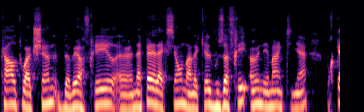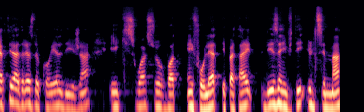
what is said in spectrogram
call to action, vous devez offrir un appel à l'action dans lequel vous offrez un aimant client pour capter l'adresse de courriel des gens et qu'il soit sur votre infolette et peut-être les inviter ultimement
